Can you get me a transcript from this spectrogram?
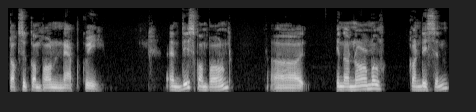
toxic compound NAPQI. And this compound, uh, in a normal condition,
